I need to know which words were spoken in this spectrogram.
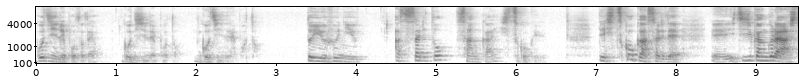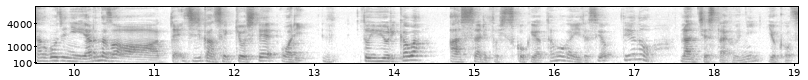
5時にレポートだよ。5時にレポート。5時にレポート。というふうにあっさりと3回しつこく言う。でしつこくあっさりで、え1時間ぐらい明日の5時にやるんだぞって1時間説教して終わり。というよりかはあっさりとしつこくやった方がいいですよっていうのをランチェスター風によくお伝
